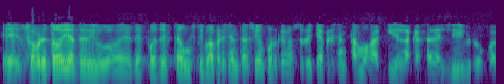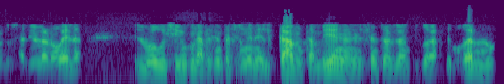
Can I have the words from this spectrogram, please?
eh, sobre todo ya te digo, eh, después de esta última presentación, porque nosotros ya presentamos aquí en la Casa del Libro cuando salió la novela, luego hicimos una presentación en el CAM también, en el Centro Atlántico de Arte Moderno,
